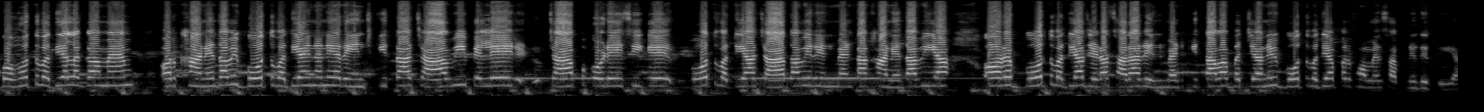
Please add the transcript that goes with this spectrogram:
ਬਹੁਤ ਵਧੀਆ ਲੱਗਾ ਮੈਮ ਔਰ ਖਾਣੇ ਦਾ ਵੀ ਬਹੁਤ ਵਧੀਆ ਇਹਨਾਂ ਨੇ ਅਰੇਂਜ ਕੀਤਾ। ਚਾਹ ਵੀ ਪਹਿਲੇ ਚਾਹ ਪਕੌੜੇ ਸੀਗੇ ਬਹੁਤ ਵਧੀਆ। ਚਾਹ ਦਾ ਵੀ ਅਰੇਂਜਮੈਂਟ ਆ ਖਾਣੇ ਦਾ ਵੀ ਆ ਔਰ ਬਹੁਤ ਵਧੀਆ ਜਿਹੜਾ ਸਾਰਾ ਅਰੇਂਜਮੈਂਟ ਕੀਤਾ ਵਾ ਬੱਚਿਆਂ ਨੇ ਵੀ ਬਹੁਤ ਵਧੀਆ ਪਰਫਾਰਮੈਂਸ ਆਪਣੀ ਦਿੱਤੀ ਆ।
